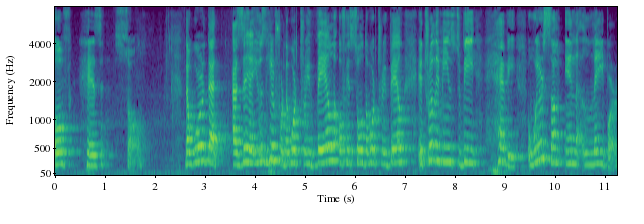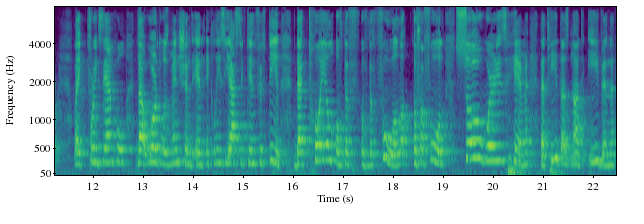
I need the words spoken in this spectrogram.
of his soul. The word that Isaiah used here for the word travail of his soul, the word travail, it really means to be heavy, wearisome in labor. Like, for example, that word was mentioned in Ecclesiastic 10:15. That toil of the of the fool of a fool so worries him that he does not even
